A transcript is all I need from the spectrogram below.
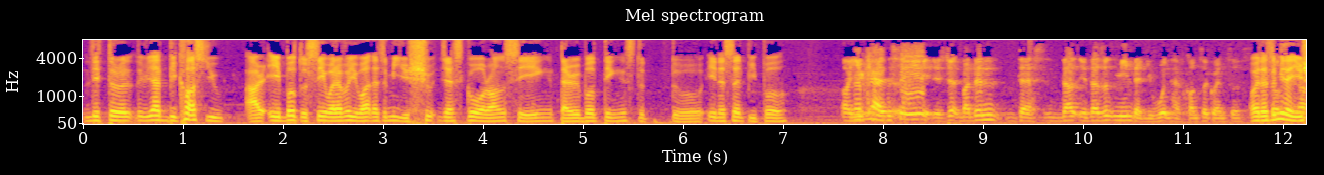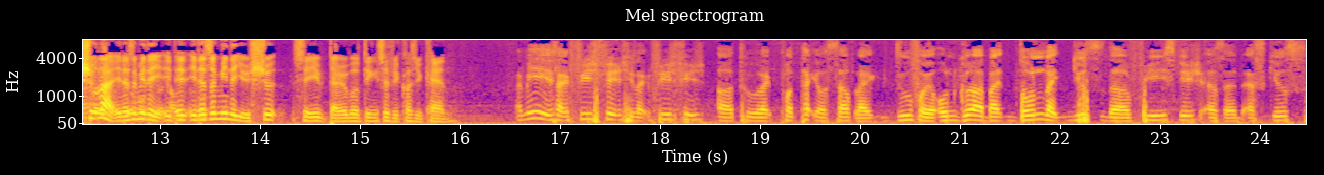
literally yeah because you are able to say whatever you want doesn't mean you should just go around saying terrible things to to innocent people. Uh, you can I- say it, it's just, but then there's, that, it doesn't mean that you wouldn't have consequences. Or it doesn't mean that you That's should how lah. It doesn't mean that it, you it, it doesn't mean that you should say terrible things just because you can. I mean, it's like free speech. It's like free speech uh, to like protect yourself, like do for your own good, uh, but don't like use the free speech as an excuse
